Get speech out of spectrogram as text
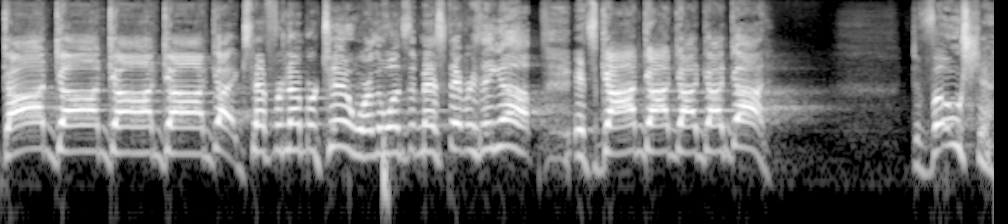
God, God, God, God, God, except for number two, we're the ones that messed everything up. It's God, God, God, God, God. Devotion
